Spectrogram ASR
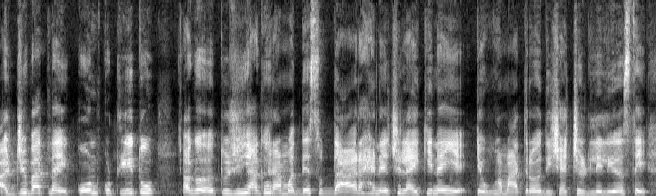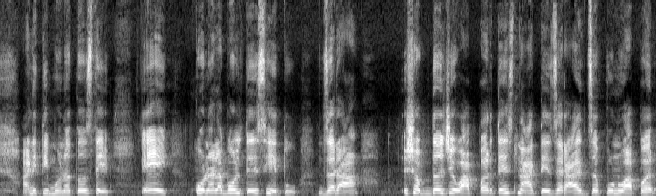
अजिबात नाही. कोण कुठली तू? अगं तुझी ह्या घरामध्ये सुद्धा राहण्याची लायकी नाहीये. तेव्हा मात्र दिशा चिडलेली असते. आणि ती म्हणत असते ए कोणाला बोलतेस हे तू? जरा शब्द जे वापरतेस ना ते जरा जपून वापर.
